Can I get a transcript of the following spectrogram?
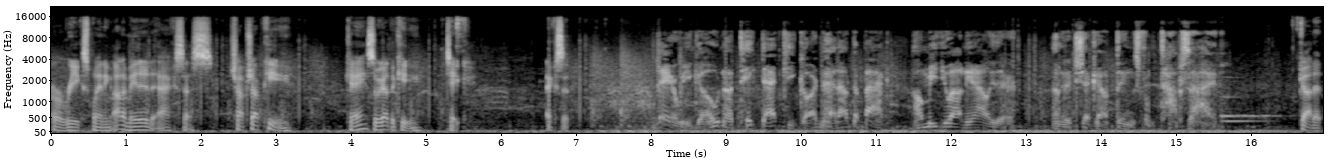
Or re-explaining. Automated access. Chop chop key. Okay, so we got the key. Take. Exit. There we go. Now take that key card and head out the back. I'll meet you out in the alley there. I'm gonna check out things from topside. Got it.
